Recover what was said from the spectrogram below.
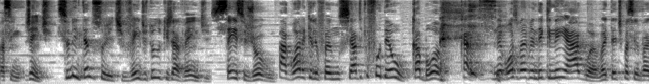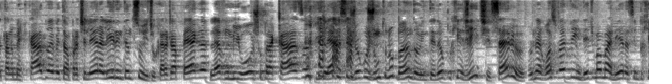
assim, gente, se o Nintendo Switch vende tudo que já vende sem esse jogo, agora que ele foi anunciado, que fudeu, acabou. Cara, o negócio vai vender que nem água. Vai ter, tipo assim, vai estar no mercado, aí vai ter uma prateleira ali, Nintendo Switch. O cara já pega, leva um miojo pra casa e leva esse jogo junto no bundle, entendeu? Porque, gente, sério, o negócio vai vender de uma maneira, assim, porque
